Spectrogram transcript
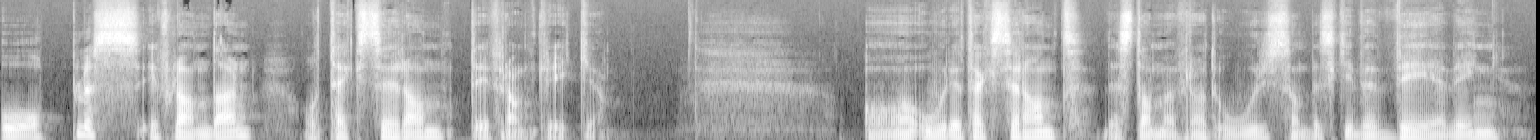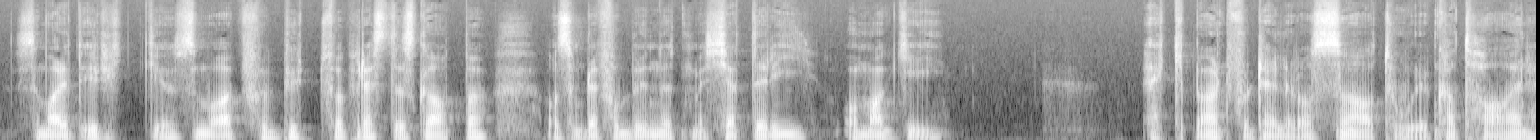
Åples i Flandern og Texerant i Frankrike. Og ordet texerant det stammer fra et ord som beskriver veving, som var et yrke som var forbudt for presteskapet, og som ble forbundet med kjetteri og magi. Eckbert forteller også at ordet Qatar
